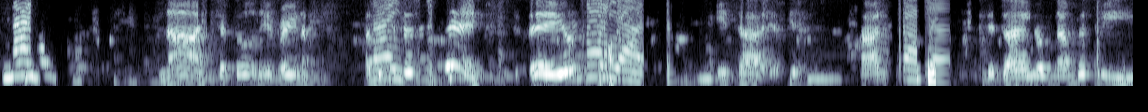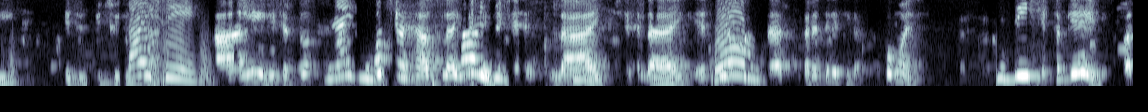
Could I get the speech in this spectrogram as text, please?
Nine. nice, ¿cierto? They're very nice. And Nice. says, thanks. They're Italian. Italian, yes. And in the dialogue number three, this is between Noisy. and Lily, ¿cierto? Nine. What's your house like? Noisy. Like, es el like, es la característica. ¿Cómo es? It's okay, but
